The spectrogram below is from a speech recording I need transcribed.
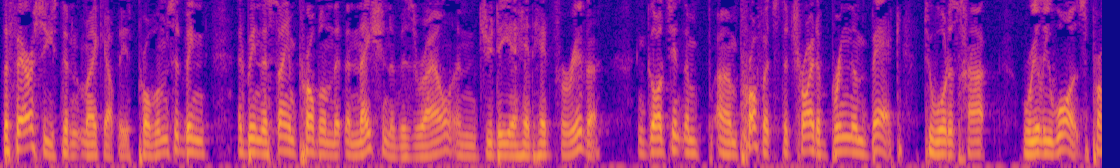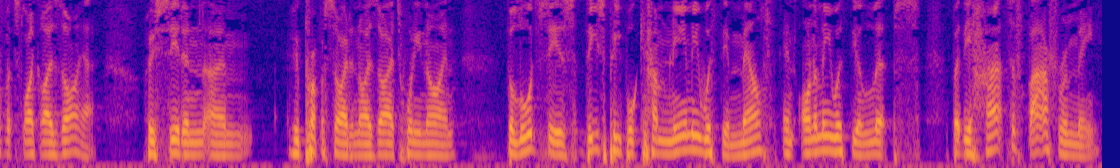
The Pharisees didn't make up these problems. It had been, it had been the same problem that the nation of Israel and Judea had had forever. And God sent them um, prophets to try to bring them back to what his heart really was. Prophets like Isaiah, who said in, um, who prophesied in Isaiah 29, the Lord says, These people come near me with their mouth and honor me with their lips, but their hearts are far from me.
